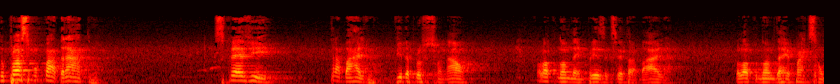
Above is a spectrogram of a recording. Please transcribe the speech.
No próximo quadrado, escreve trabalho, vida profissional. Coloca o nome da empresa que você trabalha. Coloca o nome da repartição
